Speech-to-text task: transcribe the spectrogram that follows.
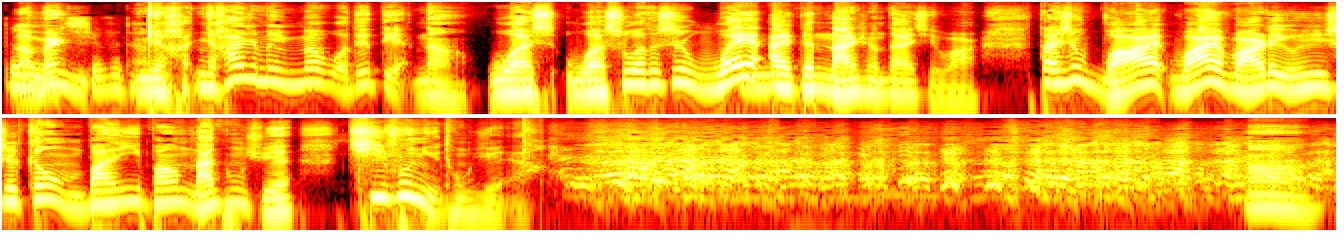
老妹儿欺负他们。你还你还是没明白我的点呢？我我说的是，我也爱跟男生在一起玩，但是我爱我爱玩的游戏是跟我们班一帮男同学欺负女同学呀。啊。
